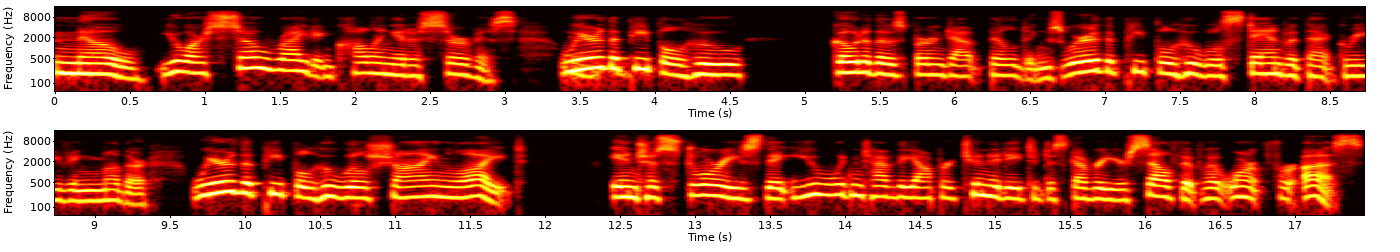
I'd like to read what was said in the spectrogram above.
no you are so right in calling it a service. We're yeah. the people who go to those burned out buildings. We're the people who will stand with that grieving mother. We're the people who will shine light into stories that you wouldn't have the opportunity to discover yourself if it weren't for us.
